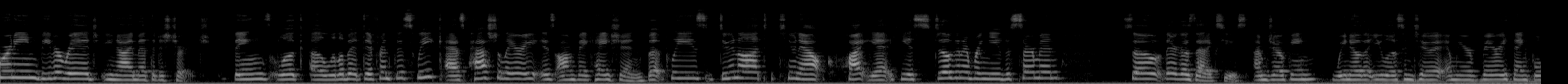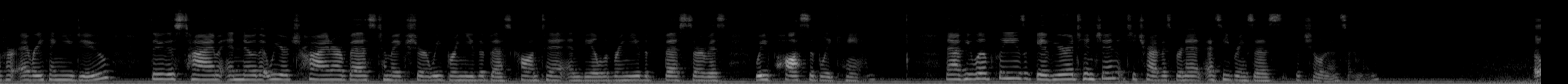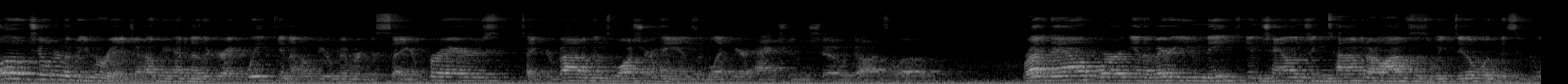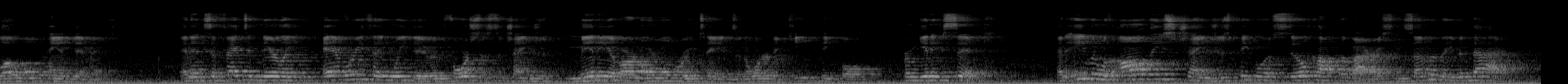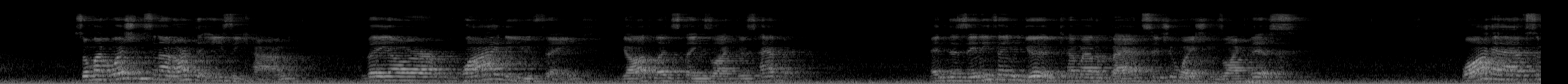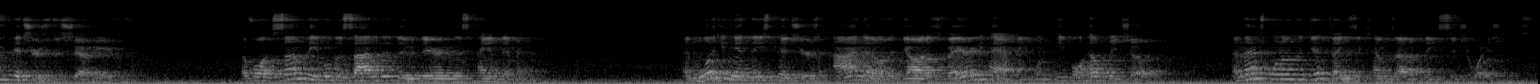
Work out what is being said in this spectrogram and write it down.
morning, Beaver Ridge United Methodist Church. Things look a little bit different this week as Pastor Larry is on vacation, but please do not tune out quite yet. He is still going to bring you the sermon. So there goes that excuse. I'm joking. We know that you listen to it, and we are very thankful for everything you do through this time, and know that we are trying our best to make sure we bring you the best content and be able to bring you the best service we possibly can. Now, if you would please give your attention to Travis Burnett as he brings us the children's sermon. Hello, children of Beaver Ridge. I hope you had another great week, and I hope you remembered to say your prayers, take your vitamins, wash your hands, and let your actions show God's love. Right now, we're in a very unique and challenging time in our lives as we deal with this global pandemic. And it's affected nearly everything we do and forced us to change many of our normal routines in order to keep people from getting sick. And even with all these changes, people have still caught the virus and some have even died. So, my questions tonight aren't the easy kind. They are why do you think God lets things like this happen? And does anything good come out of bad situations like this? Well, I have some pictures to show you of what some people decided to do during this pandemic. And looking at these pictures, I know that God is very happy when people help each other. And that's one of the good things that comes out of these situations.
